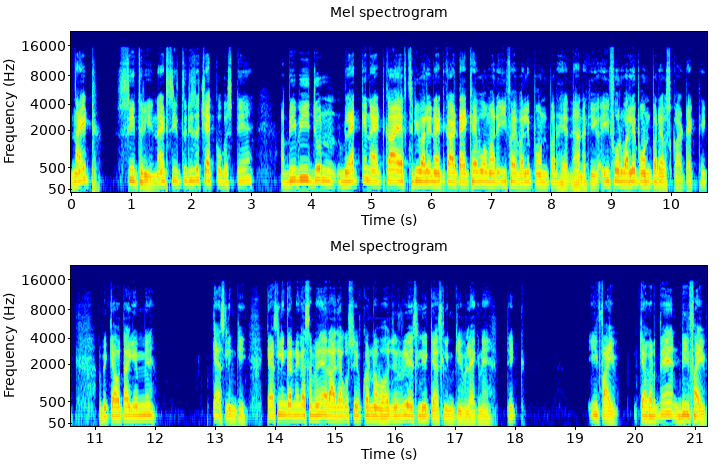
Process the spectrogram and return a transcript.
Knight C three knight C three से चेक को बचते हैं। अभी भी जो ब्लैक के नाइट का एफ़ थ्री वाले नाइट का अटैक है, वो हमारे ई e फाइव वाले पॉन पर है, ध्यान रखिएगा। ई e फोर वाले पॉन पर है उसका अटैक ठीक? अभी क्या होता है गेम में? कैसलिंग की। कैसलिंग करने का समय है, राजा को सेव करना बहुत ज़रूरी है, इसलिए कैसलिंग की ब्लैक ने, ठीक? ई e फाइव क्या करते हैं? डी फाइव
